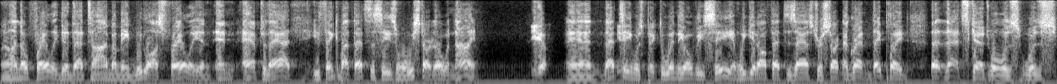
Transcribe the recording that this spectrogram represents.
Well, I know Fraley did that time. I mean, we lost Fraley, and, and after that, you think about that's the season where we started 0-9. Yeah. And that team was picked to win the OVC, and we get off that disastrous start. Now, granted, they played, that, that schedule was was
